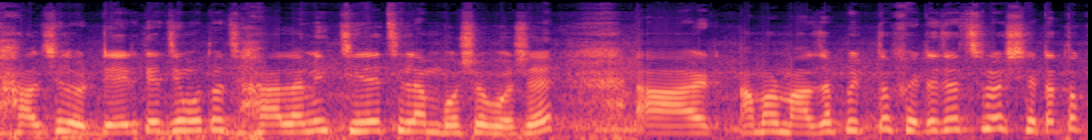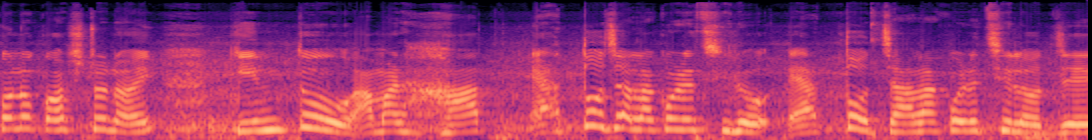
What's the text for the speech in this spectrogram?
ঝাল ছিল, দেড় কেজি মতো ঝাল আমি চিড়েছিলাম বসে বসে। আর আমার মাজা পিঠ তো ফেটে যাচ্ছিল, সেটা তো কোনো কষ্ট নয়, কিন্তু আমার হাত এত জ্বালা করেছিল, এত জ্বালা করেছিল যে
